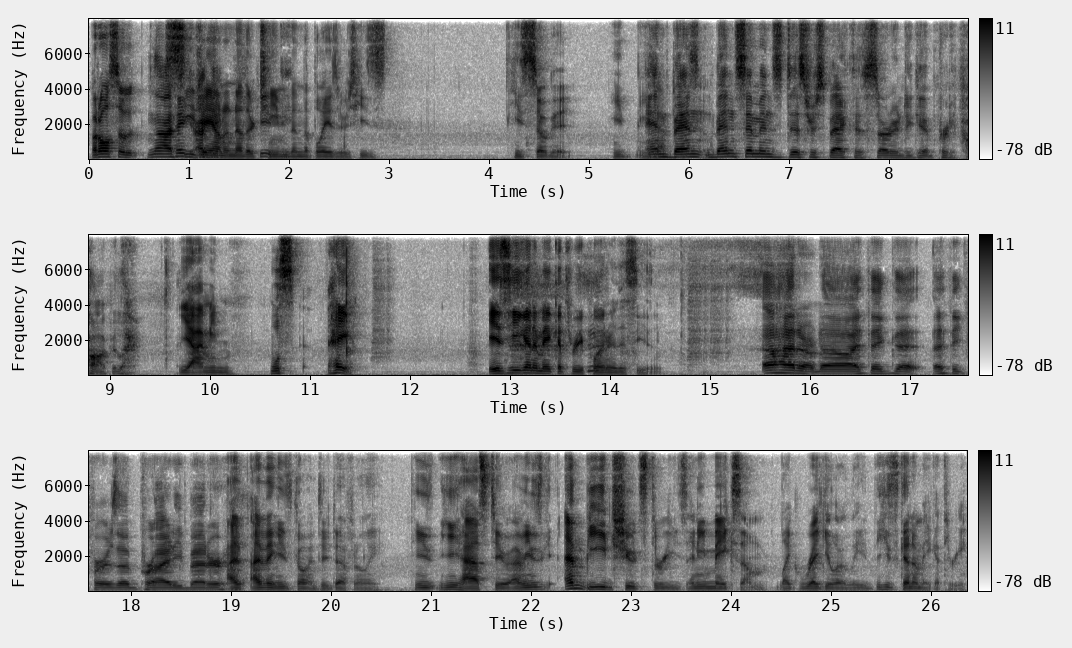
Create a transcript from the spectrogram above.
But also No, I think- CJ I think on another he- team he- than the Blazers, he's he's so good. He, And Ben listen. Ben Simmons' disrespect is starting to get pretty popular. Yeah, I mean, we'll. Hey, is he gonna make a three pointer this season? I don't know. I think that I think for his own pride, he better. I, I think he's going to definitely. He he has to. I mean, he's, Embiid shoots threes and he makes them like regularly. He's gonna make a three.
